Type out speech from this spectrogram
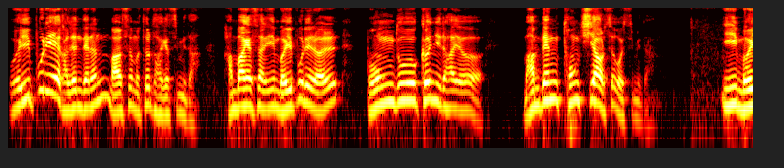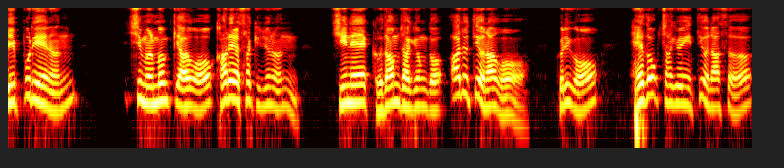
머위 뿌리에 관련되는 말씀을 드리도록 하겠습니다. 한방에서는 이 머위 뿌리를 봉두건이라 하여 만병통치약으로 쓰고 있습니다. 이 머위 뿌리에는 침을 먹게 하고 가래를 삭혀주는 진의 거담 작용도 아주 뛰어나고 그리고 해독 작용이 뛰어나서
